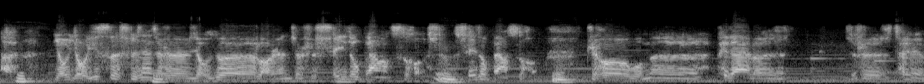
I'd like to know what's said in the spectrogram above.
啊！有有一次事情就是有一个老人就是谁都不让伺候，谁嗯谁都不让伺候。嗯之后我们佩戴了，就是他也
